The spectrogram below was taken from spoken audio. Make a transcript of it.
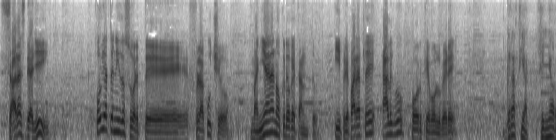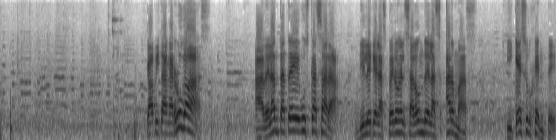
Sara es de allí. Hoy ha tenido suerte, Flacucho. Mañana no creo que tanto. Y prepárate algo porque volveré. Gracias, señor. Capitán Arrugas, adelántate y busca a Sara. Dile que la espero en el salón de las armas y que es urgente.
